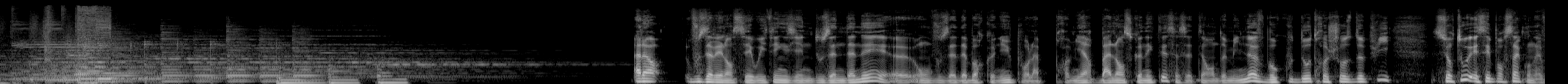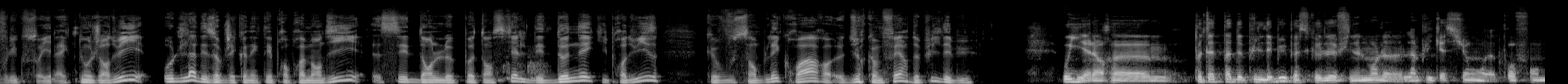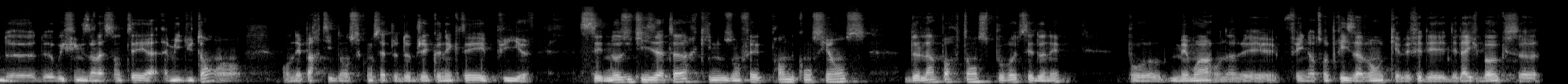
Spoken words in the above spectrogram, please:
Alors, vous avez lancé WeThings il y a une douzaine d'années. Euh, on vous a d'abord connu pour la première balance connectée, ça c'était en 2009. Beaucoup d'autres choses depuis. Surtout, et c'est pour ça qu'on a voulu que vous soyez avec nous aujourd'hui, au-delà des objets connectés proprement dit, c'est dans le potentiel des données qu'ils produisent que vous semblez croire dur comme fer depuis le début. Oui, alors euh, peut-être pas depuis le début parce que finalement l'implication profonde de, de WeThings dans la santé a, mis du temps on est parti dans ce concept d'objet connecté et puis euh, c'est nos utilisateurs qui nous ont fait prendre conscience de l'importance pour eux de ces données. Pour mémoire, on avait fait une entreprise avant qui avait fait des, des livebox, euh,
